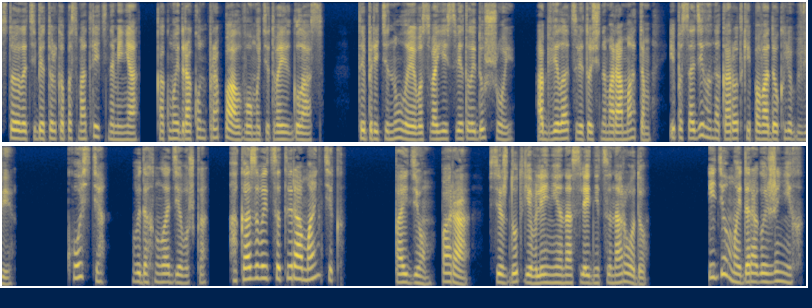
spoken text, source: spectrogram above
Стоило тебе только посмотреть на меня, как мой дракон пропал в омуте твоих глаз. Ты притянула его своей светлой душой, обвела цветочным ароматом и посадила на короткий поводок любви. «Костя», — выдохнула девушка, — «оказывается, ты романтик?» Пойдем, пора. Все ждут явления наследницы народу». Идем, мой дорогой жених».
